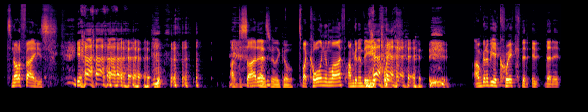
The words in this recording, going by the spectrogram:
It's not a phase. Yeah. I've decided That's really cool. it's my calling in life. I'm going to be a quick. I'm going to be a quick that it that it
